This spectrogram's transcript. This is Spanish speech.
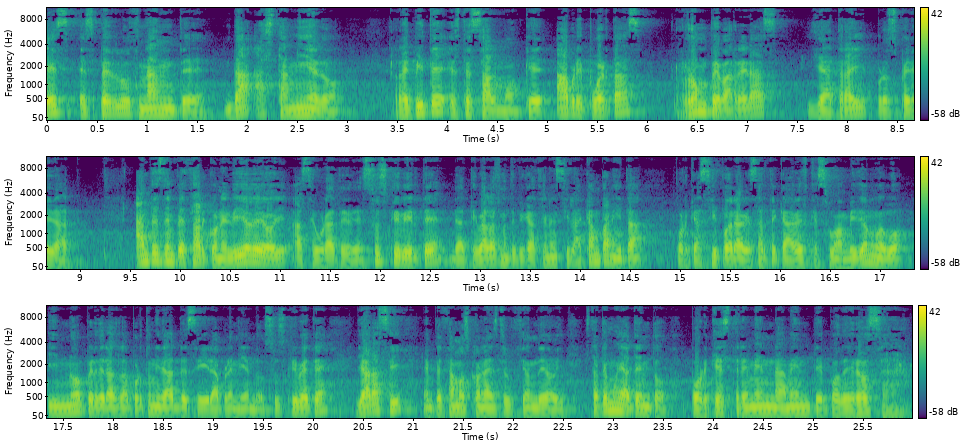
es espeluznante, da hasta miedo. Repite este salmo que abre puertas, rompe barreras y atrae prosperidad. Antes de empezar con el vídeo de hoy, asegúrate de suscribirte, de activar las notificaciones y la campanita, porque así podré avisarte cada vez que suba un vídeo nuevo y no perderás la oportunidad de seguir aprendiendo. Suscríbete y ahora sí, empezamos con la instrucción de hoy. Estate muy atento porque es tremendamente poderosa.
